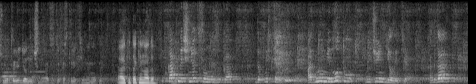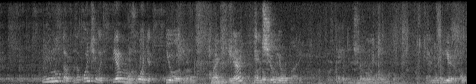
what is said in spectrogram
Почему-то видео начинается только с третьей минуты. А это так и надо. Как начнется музыка, допустим, одну минуту ничего не делайте. Когда минута закончилась, первый выходит. You right here and show your body. Beautiful.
